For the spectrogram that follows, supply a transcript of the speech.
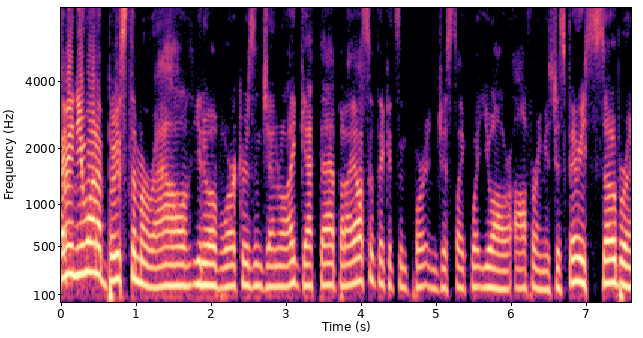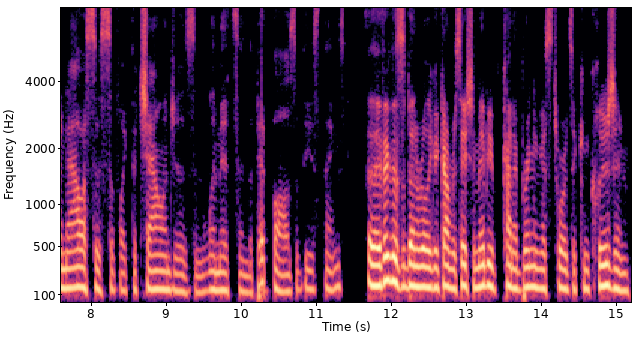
I mean, you want to boost the morale, you know, of workers in general. I get that, but I also think it's important just like what you all are offering is just very sober analysis of like the challenges and limits and the pitfalls of these things. And I think this has been a really good conversation, maybe kind of bringing us towards a conclusion.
